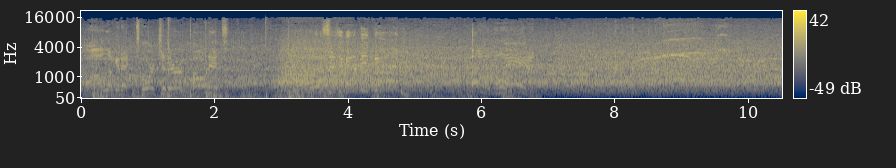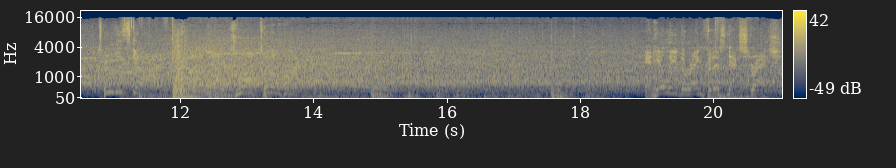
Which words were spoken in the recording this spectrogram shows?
Oh, look at it torture their opponent. Oh, this isn't going to be good. Oh, man. To the sky. Elbow drop to the heart. And he'll leave the ring for this next stretch.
